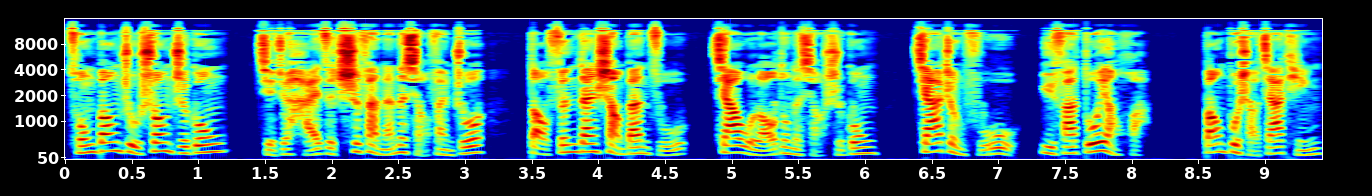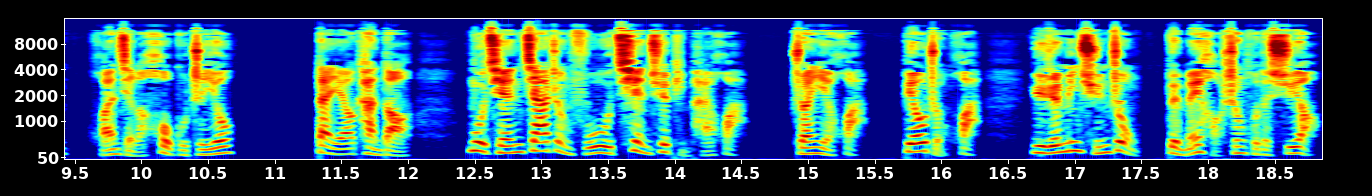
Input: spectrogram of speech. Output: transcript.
从帮助双职工。解决孩子吃饭难的小饭桌，到分担上班族家务劳动的小时工，家政服务愈发多样化，帮不少家庭缓解了后顾之忧。但也要看到，目前家政服务欠缺品牌化、专业化、标准化，与人民群众对美好生活的需要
